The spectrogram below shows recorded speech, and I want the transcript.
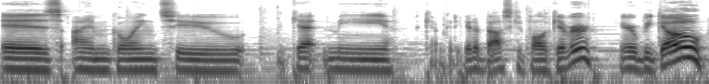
is I'm going to get me... Okay, I'm gonna get a basketball giver. Here we go.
